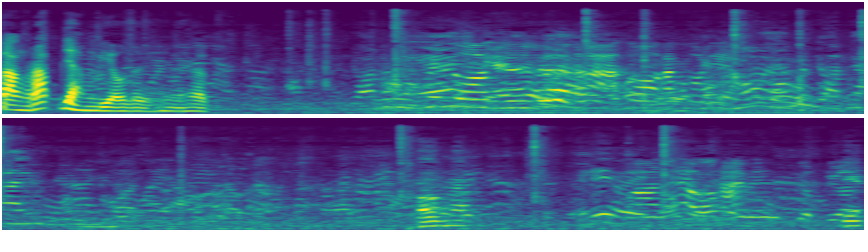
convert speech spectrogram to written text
ตั้งรับอย่างเดียวเลยนะครับพร้อมครับเจ็ด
